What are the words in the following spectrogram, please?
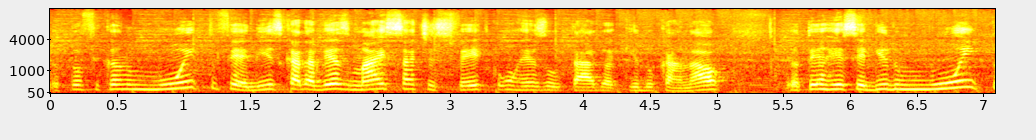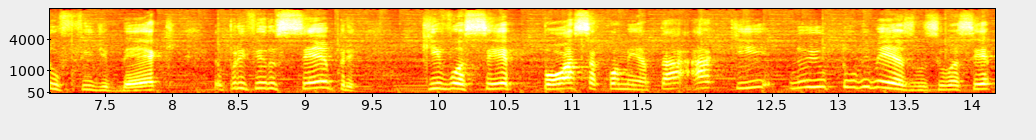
Eu estou ficando muito feliz, cada vez mais satisfeito com o resultado aqui do canal. Eu tenho recebido muito feedback. Eu prefiro sempre que você possa comentar aqui no YouTube mesmo. Se você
